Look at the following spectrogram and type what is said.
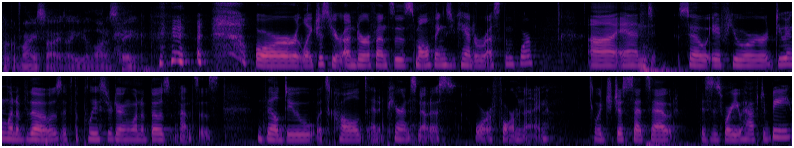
Look at my size. I eat a lot of steak. or like just your under offenses, small things you can't arrest them for. Uh, and so if you're doing one of those, if the police are doing one of those offenses, they'll do what's called an appearance notice or a Form 9, which just sets out this is where you have to be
